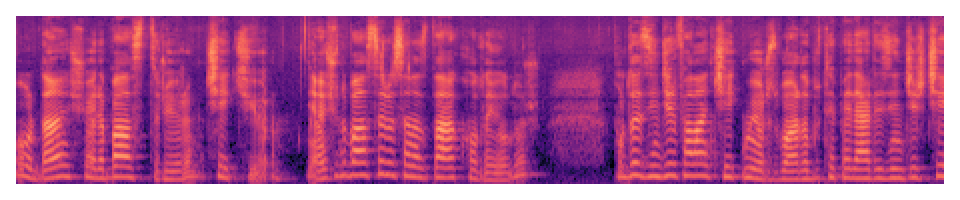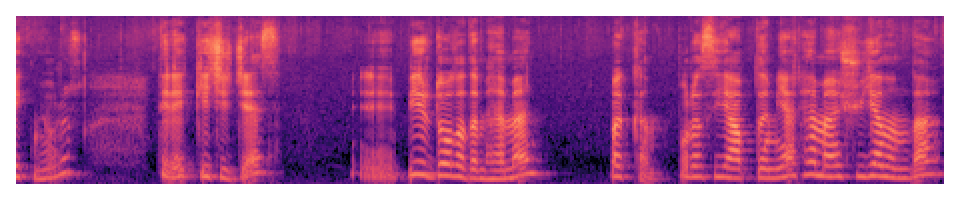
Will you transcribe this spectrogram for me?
buradan şöyle bastırıyorum çekiyorum. Yani şunu bastırırsanız daha kolay olur. Burada zincir falan çekmiyoruz bu arada bu tepelerde zincir çekmiyoruz. Direkt geçeceğiz. Ee, bir doladım hemen. Bakın burası yaptığım yer hemen şu yanında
